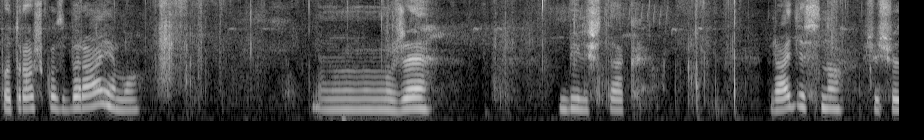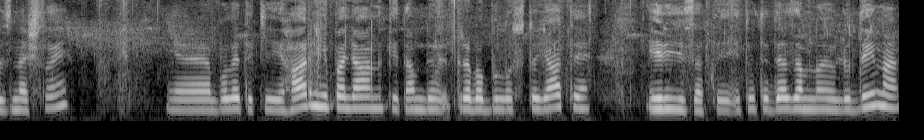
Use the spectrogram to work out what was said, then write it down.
потрошку збираємо. Вже більш так радісно, що щось знайшли. Е, Були такі гарні полянки, там, де треба було стояти і різати. І тут іде за мною людина,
